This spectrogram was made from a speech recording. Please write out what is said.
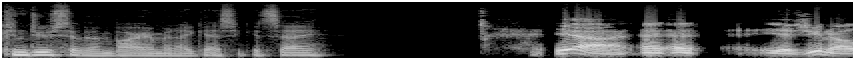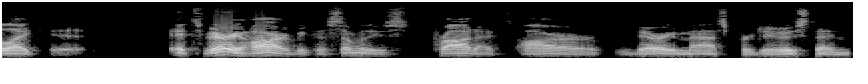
conducive environment, I guess you could say. Yeah, and, and as you know, like it's very hard because some of these products are very mass produced and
